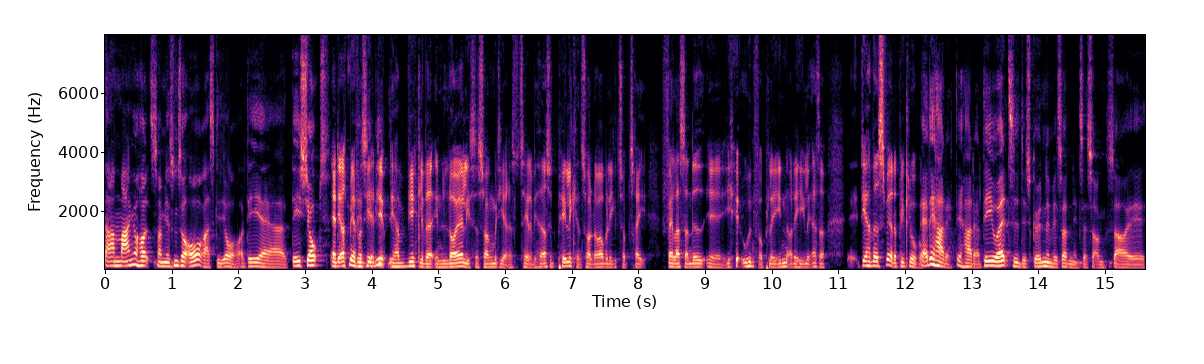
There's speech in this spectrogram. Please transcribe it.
der, er mange hold, som jeg synes er overrasket i år, og det er, det er sjovt. Ja, det er også mere for at sige, at det, det har virkelig været en løjerlig sæson med de her resultater. Vi havde også et Pelicans hold, der var oppe og ligge i top 3, falder sig ned øh, uden for play-in og det hele. Altså, det har været svært at blive klog på. Ja, det har det, det har det, og det er jo altid det skønne ved sådan en sæson. Så, øh,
